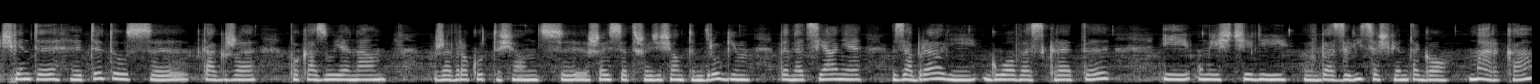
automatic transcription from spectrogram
Święty Tytus y, także pokazuje nam, że w roku 1662 Wenecjanie zabrali głowę z Krety i umieścili w bazylice świętego Marka,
